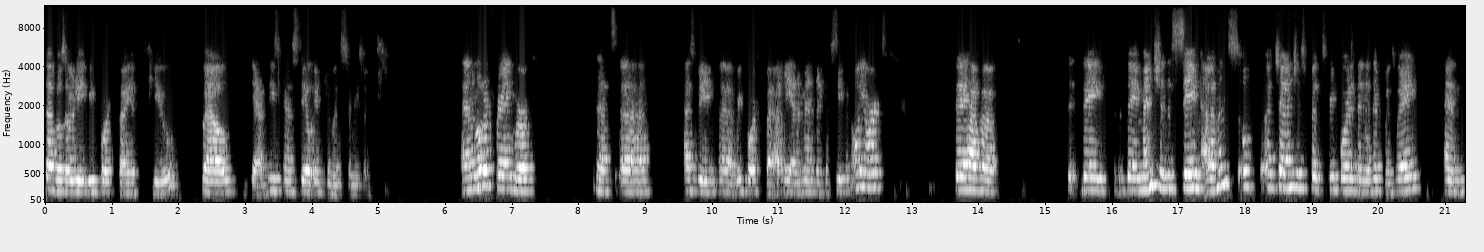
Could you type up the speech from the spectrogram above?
That was only reported by a few. Well, yeah, these can still influence the results. And another framework that uh, has been uh, reported by Adriana Mendrik and Stephen Aylward. They have a they they mention the same elements of uh, challenges, but reported in a different way. And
